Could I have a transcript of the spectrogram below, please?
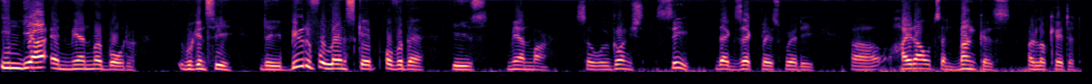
India and Myanmar border. We can see the beautiful landscape over there is Myanmar. So we'll go and see the exact place where the uh, hideouts and bunkers are located.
